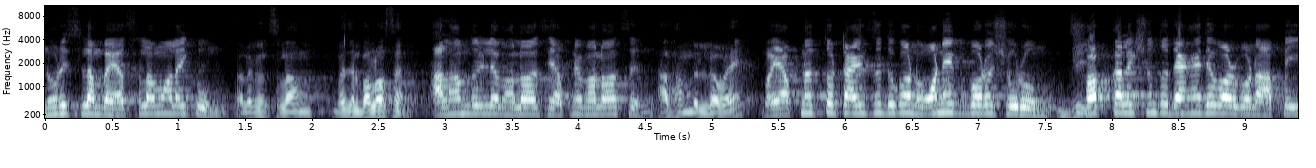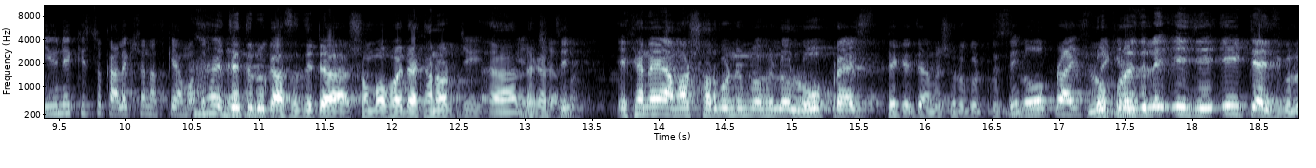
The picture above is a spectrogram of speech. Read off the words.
নুর ইসলাম ভাই আসসালামু আলাইকুম। ওয়ালাইকুম সালাম। ভাইজান ভালো আছেন? আলহামদুলিল্লাহ ভালো আছি। আপনি ভালো আছেন? আলহামদুলিল্লাহ ভাই। ভাই আপনার তো টাইলসের দোকান অনেক বড় শোরুম সব কালেকশন তো দেখাইতে পারব না। আপনি ইউনিক কিছু কালেকশন আজকে আমাদের হ্যাঁ যেটুকু আছে যেটা সম্ভব হয় দেখানোর। দেখাচ্ছি। এখানে আমার সর্বনিম্ন হলো লো প্রাইস থেকে যে আমি শুরু করতেছি। লো প্রাইস লো প্রাইস হলে এই যে এই টাইলসগুলো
